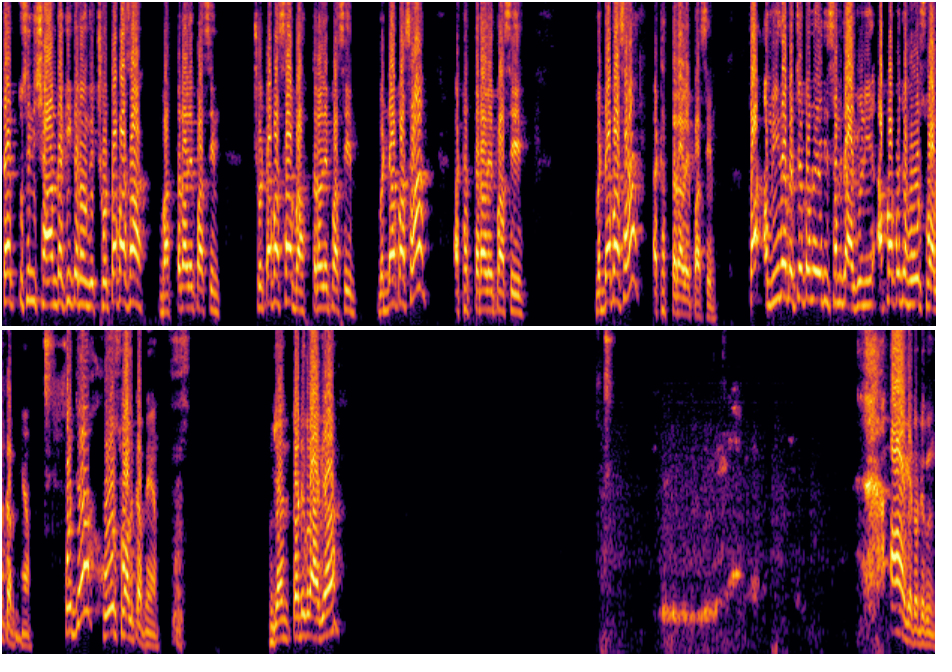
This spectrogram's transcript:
ਤਾਂ ਤੁਸੀਂ ਨਿਸ਼ਾਨ ਦਾ ਕੀ ਕਰੋਗੇ ਛੋਟਾ ਪਾਸਾ 72 ਵਾਲੇ ਪਾਸੇ ਛੋਟਾ ਪਾਸਾ 72 ਵਾਲੇ ਪਾਸੇ ਵੱਡਾ ਪਾਸਾ 78 ਵਾਲੇ ਪਾਸੇ ਵੱਡਾ ਪਾਸਾ 78 ਵਾਲੇ ਪਾਸੇ ਤਾਂ ਉਮੀਦ ਹੈ ਬੱਚੋ ਤੁਹਾਨੂੰ ਇਹਦੀ ਸਮਝ ਆ ਗਈ ਹੋਣੀ ਆਪਾਂ ਕੁਝ ਹੋਰ ਸਵਾਲ ਕਰਦੇ ਹਾਂ ਕੁਝ ਹੋਰ ਸਵਾਲ ਕਰਦੇ ਹਾਂ ਜਨ ਤੁਹਾਡੇ ਕੋਲ ਆ ਗਿਆ ਆ ਗਿਆ ਤੁਹਾਡੇ ਕੋਲ।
